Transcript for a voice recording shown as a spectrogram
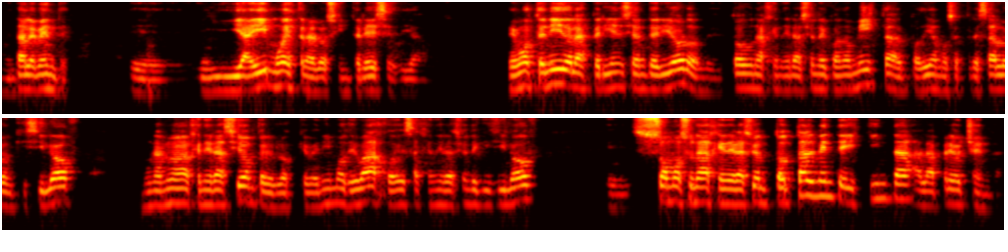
lamentablemente. Eh, y ahí muestra los intereses, digamos. Hemos tenido la experiencia anterior donde toda una generación de economistas, podíamos expresarlo en Kisilov, una nueva generación, pero los que venimos debajo de esa generación de Kisilov, eh, somos una generación totalmente distinta a la pre-80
